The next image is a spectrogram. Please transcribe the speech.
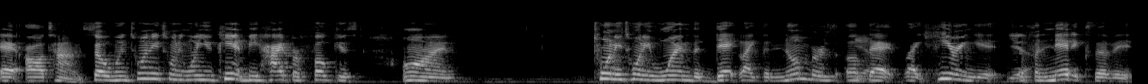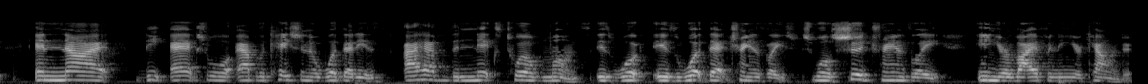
at all times. So when 2021 you can't be hyper focused on 2021 the date like the numbers of yeah. that like hearing it yeah. the phonetics of it and not the actual application of what that is i have the next 12 months is what is what that translates well should translate in your life and in your calendar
